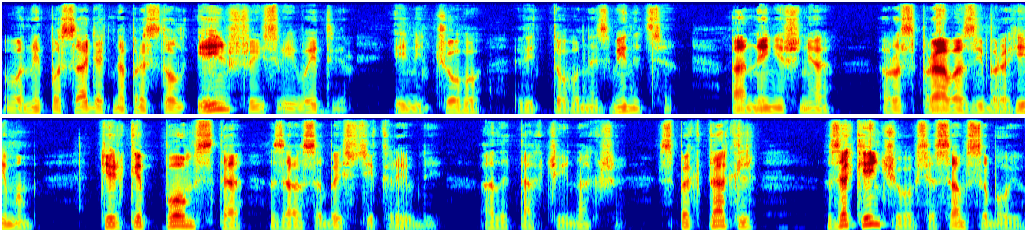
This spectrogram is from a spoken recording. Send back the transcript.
вони посадять на престол інший свій витвір, і нічого від того не зміниться, а нинішня розправа з Ібрагімом тільки помста за особисті кривди. Але так чи інакше, спектакль закінчувався сам собою.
